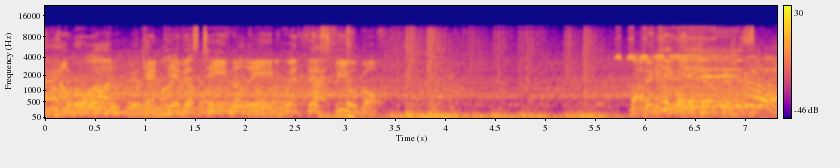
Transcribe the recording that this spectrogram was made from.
Number one can give his team the lead with this field goal. The kick is good.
